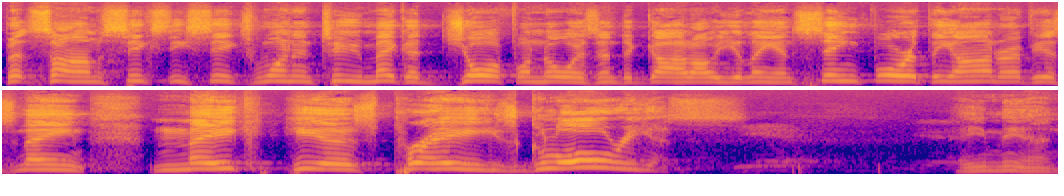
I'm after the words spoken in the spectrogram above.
but Psalm 66, 1 and 2 make a joyful noise unto God, all you land. Sing forth the honor of his name. Make his praise glorious. Amen.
